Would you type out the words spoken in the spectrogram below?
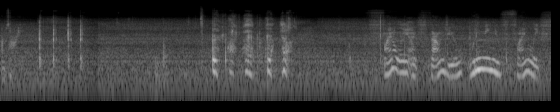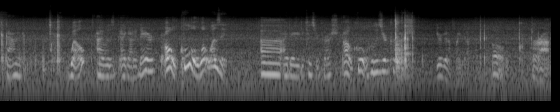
I'm sorry. Finally, I found you. What do you mean you finally found me? Well, I was, I got a dare. Oh, cool. What was it? Uh, I dare you to kiss your crush. Oh, cool. Who's your crush? You're gonna find out. Oh, crap.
